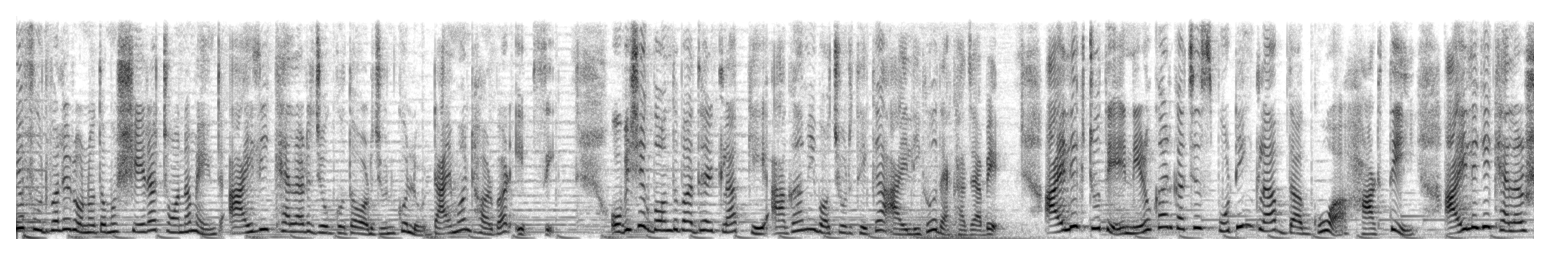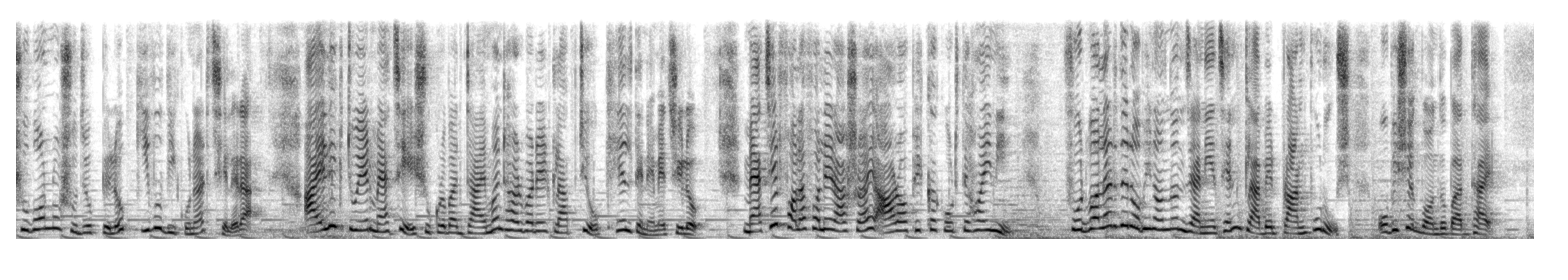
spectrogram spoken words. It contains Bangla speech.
ফুটবলের অন্যতম সেরা টুর্নামেন্ট আই লিগ খেলার যোগ্যতা অর্জন করল ডায়মন্ড হারবার এফসি অভিষেক বন্দ্যোপাধ্যায়ের ক্লাবকে আগামী বছর থেকে আই লিগও দেখা যাবে। আই লিগ টুতে নেরোকার কাছে স্পোর্টিং ক্লাব দ্য গোয়া হারতেই আই লিগে খেলার সুবর্ণ সুযোগ পেল কিভু ভিকুনার ছেলেরা। আই লিগ টু এর ম্যাচে শুক্রবার ডায়মন্ড হারবারের ক্লাবটিও খেলতে নেমেছিল। ম্যাচের ফলাফলের আশায় আর অপেক্ষা করতে হয়নি। ফুটবলারদের অভিনন্দন জানিয়েছেন ক্লাবের প্রাণপুরুষ অভিষেক বন্দ্যোপাধ্যায়।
